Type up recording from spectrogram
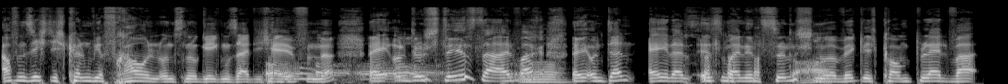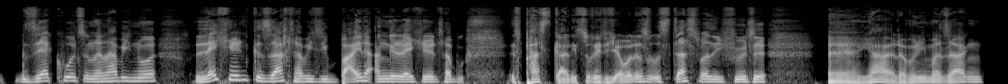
offensichtlich können wir Frauen uns nur gegenseitig helfen, ne? Ey, und du stehst da einfach, Oh. ey, und dann, ey, dann ist meine Zündschnur wirklich komplett, war sehr kurz und dann habe ich nur lächelnd gesagt, habe ich sie beide angelächelt, habe, es passt gar nicht so richtig, aber das ist das, was ich fühlte. Äh, ja, da würde ich mal sagen,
